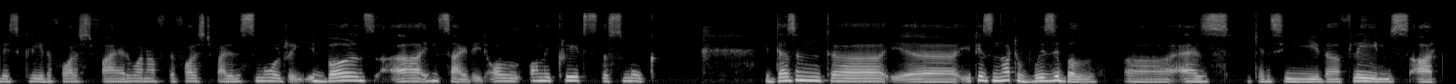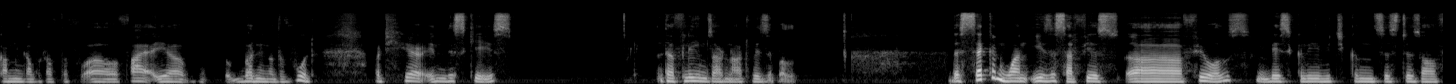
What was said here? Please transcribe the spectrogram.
Basically, the forest fire, one of the forest fire is smoldering. It burns uh, inside. It all only creates the smoke. It doesn't. Uh, it is not visible uh, as we can see the flames are coming out of the uh, fire burning of the wood. But here in this case the flames are not visible. The second one is the surface uh, fuels, basically which consists of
